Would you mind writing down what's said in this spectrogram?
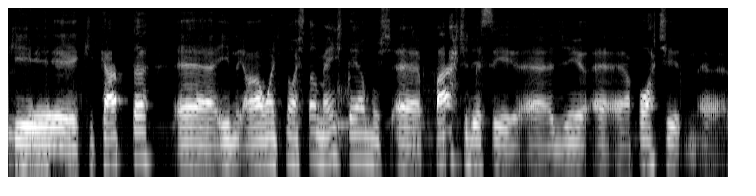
que, que capta é, e onde nós também temos é, parte desse é, de é, aporte é,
